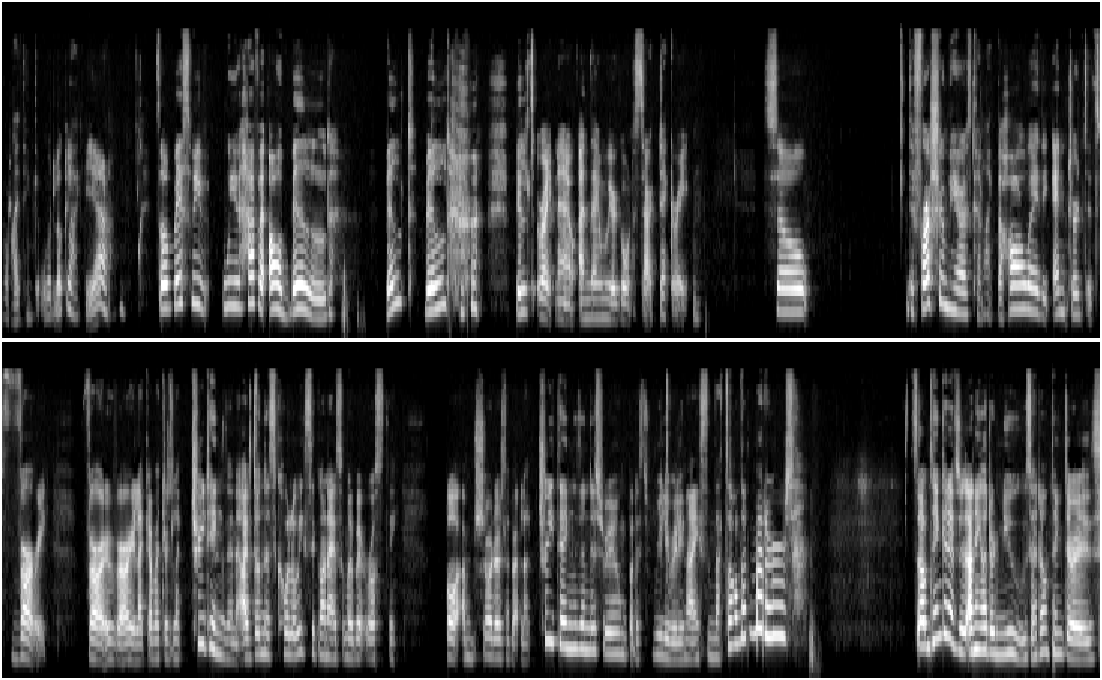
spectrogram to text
what I think it would look like. Yeah. So basically, we have it all build, built, build, built right now, and then we are going to start decorating. So the first room here is kind of like the hallway, the entrance. It's very, very, very like I bet there's like three things in it. I've done this a couple of weeks ago now, so I'm a bit rusty. But I'm sure there's about like three things in this room, but it's really, really nice, and that's all that matters. So I'm thinking if there's any other news. I don't think there is.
